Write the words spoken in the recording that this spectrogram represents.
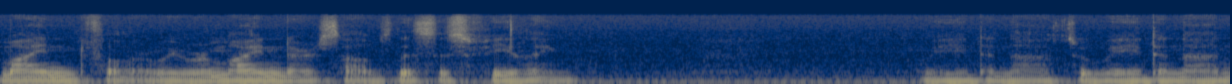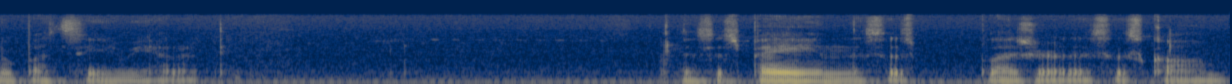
mindful, or we remind ourselves this is feeling, Vedana suvedana nupasi viharati. This is pain, this is pleasure, this is calm.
